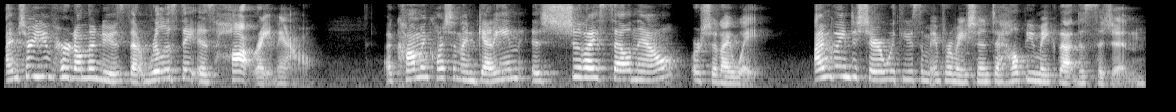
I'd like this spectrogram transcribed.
I'm sure you've heard on the news that real estate is hot right now. A common question I'm getting is should I sell now or should I wait? I'm going to share with you some information to help you make that decision.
